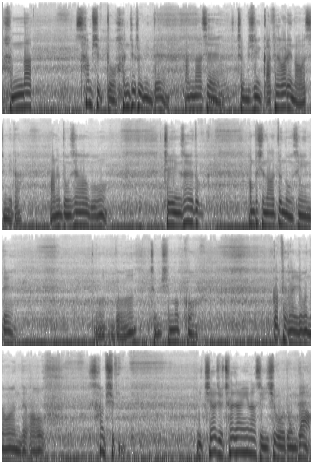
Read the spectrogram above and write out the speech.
한낮 30도 한여름인데 한낮에 점심 카페발이 나왔습니다. 아는 동생하고 제 영상에도 한 번씩 나왔던 동생인데 또 한번 점심 먹고 카페 가려고 나왔는데 어우 30이 지하 주차장이라서 25도인데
